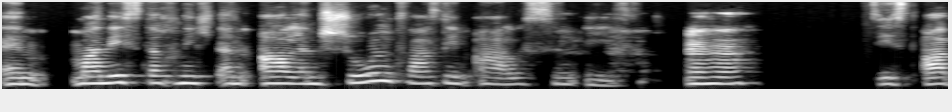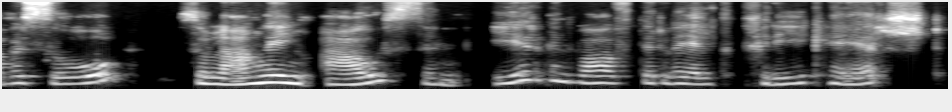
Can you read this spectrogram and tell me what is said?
ähm, man ist doch nicht an allem schuld, was im Außen ist. Mhm. Es ist aber so, solange im Außen irgendwo auf der Welt Krieg herrscht,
